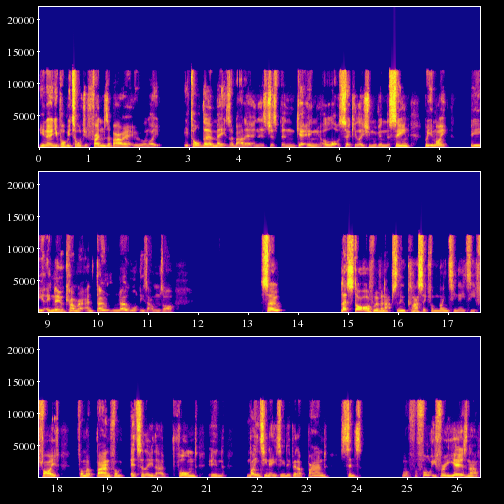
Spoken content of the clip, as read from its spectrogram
you know, and you probably told your friends about it who were like who told their mates about it, and it's just been getting a lot of circulation within the scene. But you might be a newcomer and don't know what these albums are. So Let's start off with an absolute classic from 1985 from a band from Italy that formed in 1980. They've been a band since, what, for 43 years now.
